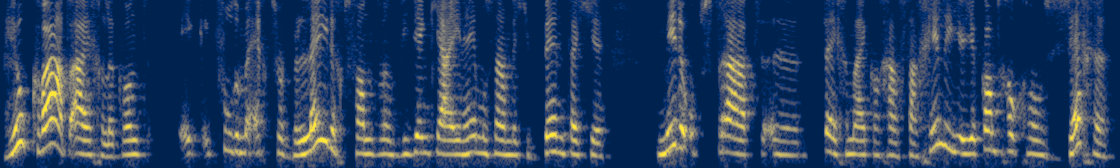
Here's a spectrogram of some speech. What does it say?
heel kwaad eigenlijk, want ik, ik voelde me echt een soort beledigd van, van wie denk jij in hemelsnaam dat je bent, dat je midden op straat eh, tegen mij kan gaan staan gillen hier. Je kan toch ook gewoon zeggen,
